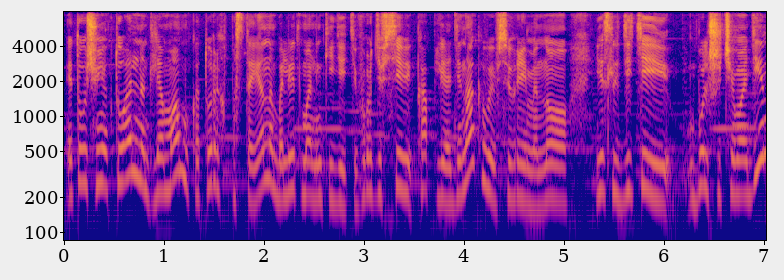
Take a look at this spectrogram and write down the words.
Это очень актуально для мам, у которых постоянно болеют маленькие дети. Вроде все капли одинаковые все время, но если детей больше, чем один,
